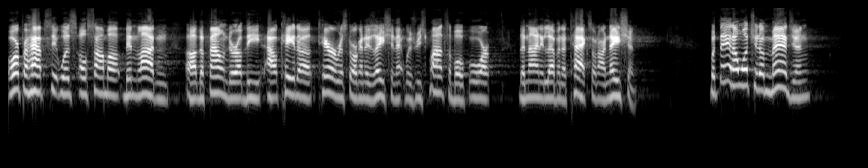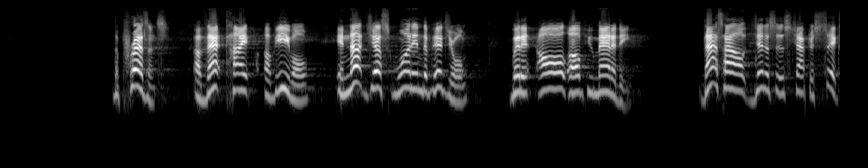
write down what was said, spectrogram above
Or perhaps it was Osama bin Laden, uh, the founder of the Al Qaeda terrorist organization that was responsible for the 9 11 attacks on our nation. But then I want you to imagine the presence of that type of evil in not just one individual, but in all of humanity. That's how Genesis chapter 6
